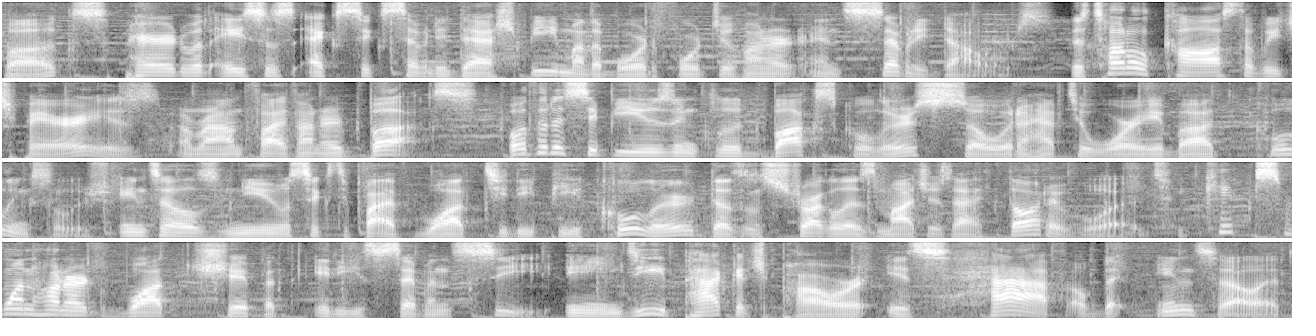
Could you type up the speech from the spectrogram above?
bucks, paired with Asus X670-P motherboard for $270. The total cost of each pair is around 500 bucks. Both of the CPUs include box coolers, so we don't have to worry about cooling solution. Intel's new 65 watt TDP cooler doesn't struggle as much as I thought it would. It keeps 100 watt chip at 87C. AMD package power is half of the Intel at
